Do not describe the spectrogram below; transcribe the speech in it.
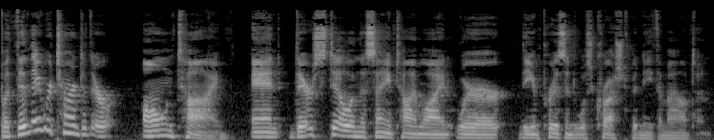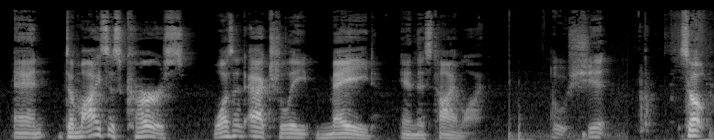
But then they return to their own time, and they're still in the same timeline where the imprisoned was crushed beneath a mountain. And Demise's curse wasn't actually made in this timeline. Oh shit. So,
